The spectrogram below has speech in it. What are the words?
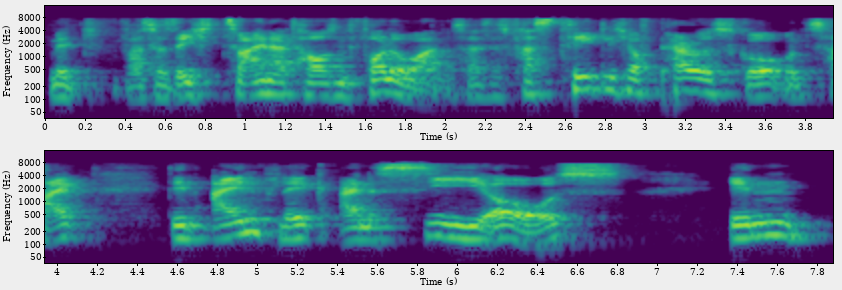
mit, was weiß ich, 200.000 Followern. Das heißt, er ist fast täglich auf Periscope und zeigt den Einblick eines CEOs in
